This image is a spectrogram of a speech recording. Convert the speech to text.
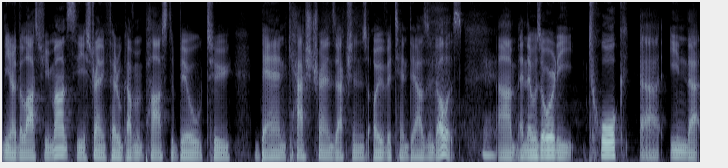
you know the last few months, the Australian federal government passed a bill to ban cash transactions over ten thousand dollars, Yeah. um, and there was already talk uh, in that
